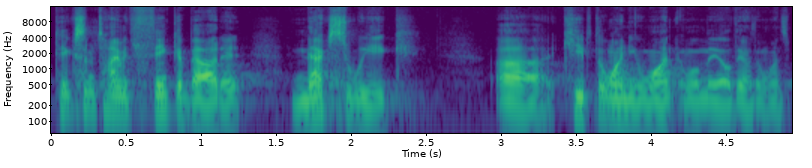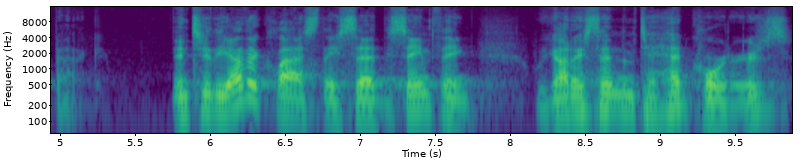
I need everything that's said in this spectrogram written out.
Take some time think about it. Next week, uh, keep the one you want, and we'll mail the other ones back. And to the other class, they said the same thing. We got to send them to headquarters,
